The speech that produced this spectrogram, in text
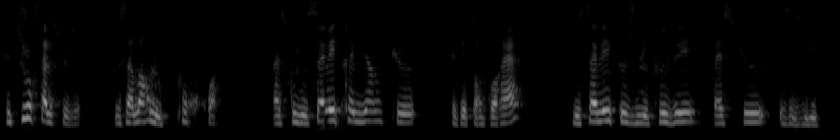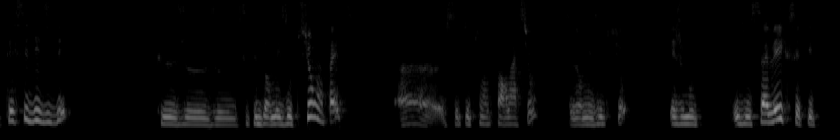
C'est toujours ça le sujet, de savoir le pourquoi. Parce que je savais très bien que c'était temporaire. Je savais que je le faisais parce que je voulais tester des idées, que je, c'était dans mes options en fait, euh, cette option de formation, c'est dans mes options. Et je, je savais que c'était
